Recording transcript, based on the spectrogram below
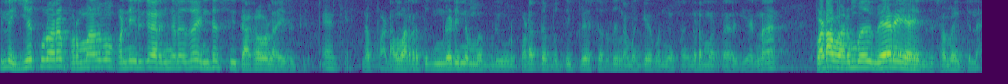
இல்லை இயக்குனராக பிரமாதமாக பண்ணியிருக்காருங்கிறது தான் இண்டஸ்ட்ரி தகவலாக இருக்குது ஓகே இந்த படம் வர்றதுக்கு முன்னாடி நம்ம இப்படி ஒரு படத்தை பற்றி பேசுறது நமக்கே கொஞ்சம் சங்கடமாக தான் இருக்குது ஏன்னா படம் வரும்போது வேறே ஆயிடுது சமயத்தில்.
